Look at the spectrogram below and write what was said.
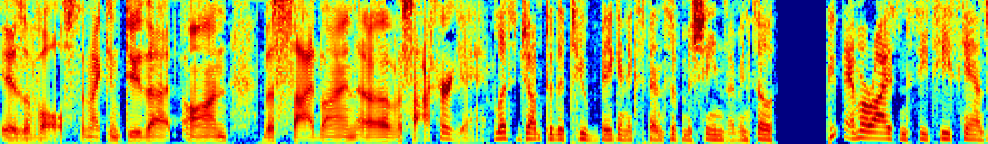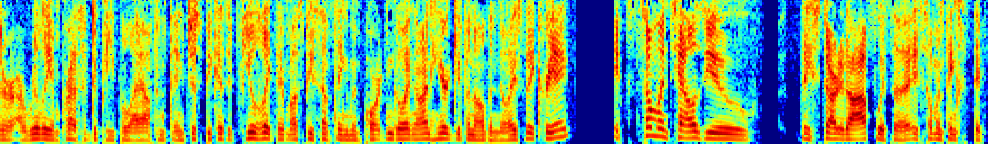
is a avulsed. And I can do that on the sideline of a soccer game. let's jump to the two big and expensive machines. I mean, so MRIs and CT scans are, are really impressive to people, I often think, just because it feels like there must be something important going on here given all the noise they create. If someone tells you they started off with a, if someone thinks that they've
